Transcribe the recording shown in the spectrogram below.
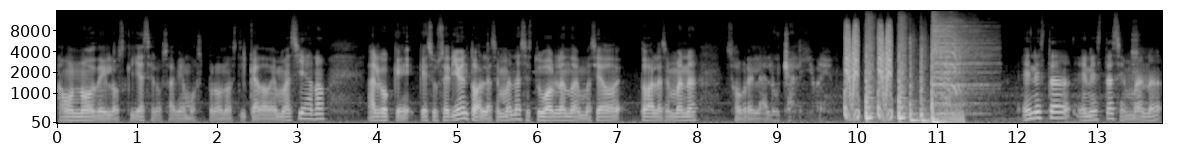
a uno de los que ya se los habíamos pronosticado demasiado. Algo que, sucedió en todas las semanas. Estuvo hablando demasiado toda la semana sobre la lucha libre. En esta, en esta semana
